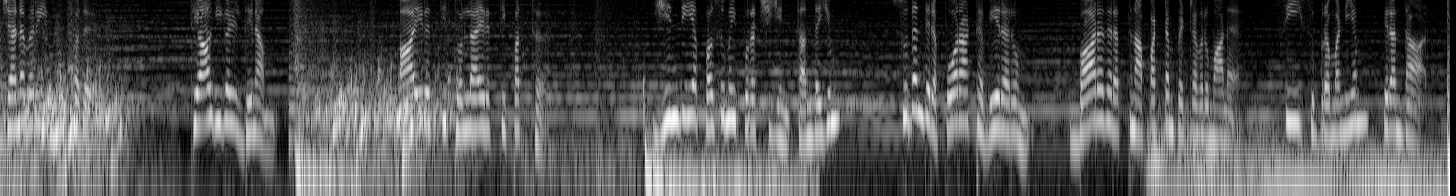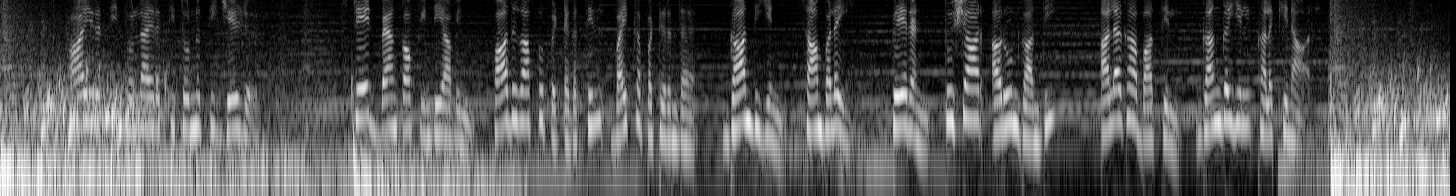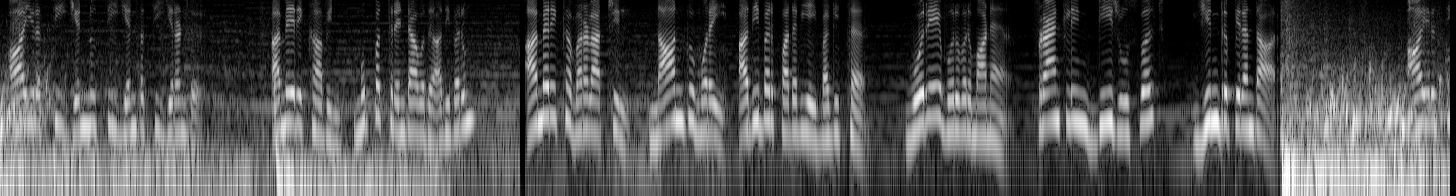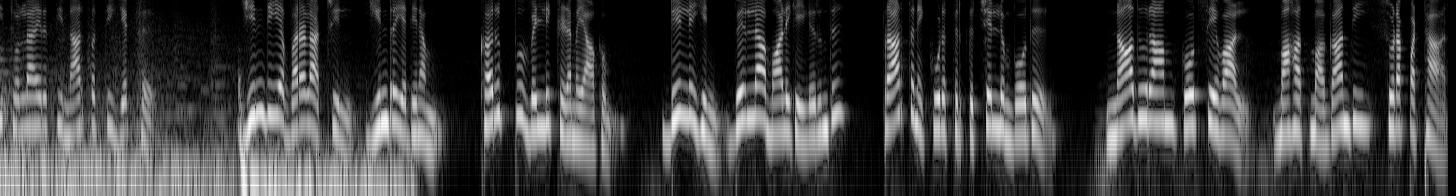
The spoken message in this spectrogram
ஜனவரி முப்பது. தியாகிகள் தினம் ஆயிரத்தி தொள்ளாயிரத்தி பத்து. இந்திய பசுமை புரட்சியின் தந்தையும் சுதந்திர போராட்ட வீரரும் பாரத ரத்னா பட்டம் பெற்றவருமான சி. சுப்பிரமணியம் பிறந்தார். ஆயிரத்தி தொள்ளாயிரத்தி தொண்ணூத்தி ஏழு ஸ்டேட் பேங்க் ஆஃப் இந்தியாவின் பாதுகாப்பு பெட்டகத்தில் வைக்கப்பட்டிருந்த காந்தியின் சாம்பலை பேரன் துஷார் அருண் காந்தி அலகாபாத்தில் கங்கையில் கலக்கினார். ஆயிரத்தி எண்ணூத்தி எண்பத்தி இரண்டு. அமெரிக்காவின் முப்பத்தி ரெண்டாவது அதிபரும் அமெரிக்க வரலாற்றில் நான்கு முறை அதிபர் பதவியை வகித்த ஒரே ஒருவருமான பிராங்க்லின் டி ரூஸ்வெல்ட் இன்று பிறந்தார். ஆயிரத்தி தொள்ளாயிரத்தி நாற்பத்தி எட்டு இந்திய வரலாற்றில் இன்றைய தினம் கருப்பு வெள்ளிக்கிழமையாகும். டில்லியின் பிர்லா மாளிகையிலிருந்து பிரார்த்தனை கூடத்திற்கு செல்லும்போது நாதுராம் கோட்சேவால் மகாத்மா காந்தி சுடப்பட்டார்.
